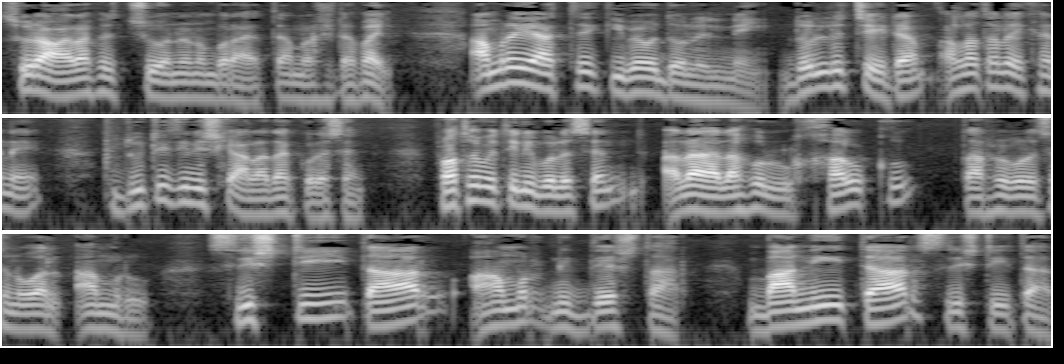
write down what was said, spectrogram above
সুরা আরাফের চুয়ান্ন নম্বর আয়তে আমরা সেটা পাই। আমরা এই আয়তে কীভাবে দলিল নেই? দলিল হচ্ছে এটা, আল্লাহ তালা এখানে দুটি জিনিসকে আলাদা করেছেন। প্রথমে তিনি বলেছেন আল্লাহ আলাহুল খালকু তারপর বলেছেন, ওয়াল আমরু সৃষ্টি তার, আমর নির্দেশ তার বাণী তার, সৃষ্টি তার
